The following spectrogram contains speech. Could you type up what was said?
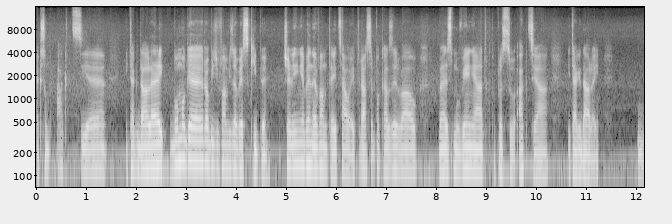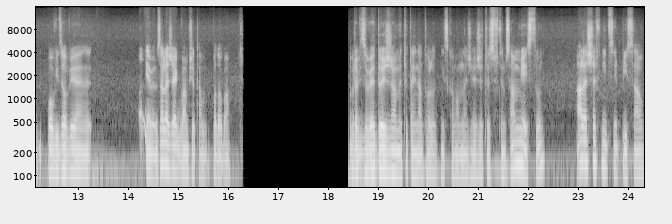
jak są akcje i tak dalej, bo mogę robić wam widzowie skipy. Czyli nie będę wam tej całej trasy pokazywał bez mówienia, tylko po prostu akcja i tak dalej. Bo widzowie, no nie wiem, zależy jak wam się tam podoba. Dobra widzowie, dojeżdżamy tutaj na to lotnisko, mam nadzieję, że to jest w tym samym miejscu. Ale szef nic nie pisał,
